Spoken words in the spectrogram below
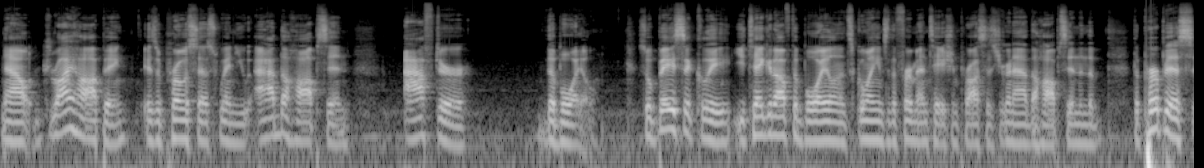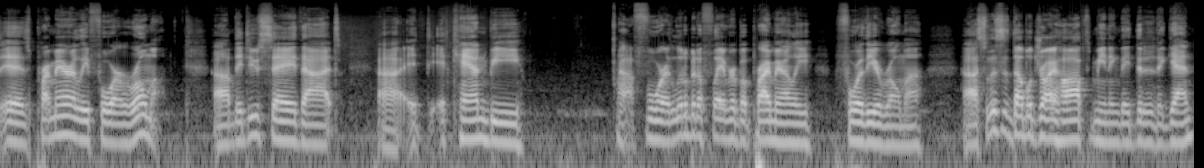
Now, dry hopping is a process when you add the hops in after the boil. So basically, you take it off the boil and it's going into the fermentation process. You're going to add the hops in, and the, the purpose is primarily for aroma. Uh, they do say that uh, it, it can be uh, for a little bit of flavor, but primarily for the aroma. Uh, so this is double dry hopped, meaning they did it again.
